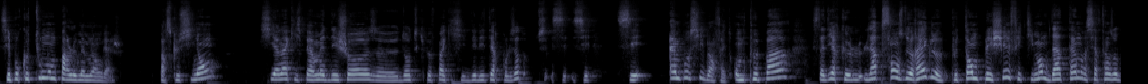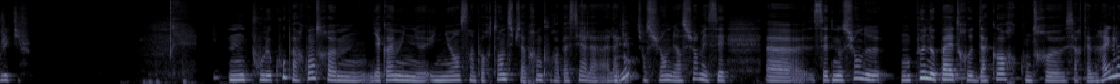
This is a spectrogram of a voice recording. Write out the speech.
C'est pour que tout le monde parle le même langage. Parce que sinon, s'il y en a qui se permettent des choses, euh, d'autres qui peuvent pas, qui sont délétères pour les autres, c'est impossible en fait. On ne peut pas, c'est-à-dire que l'absence de règles peut empêcher effectivement d'atteindre certains objectifs. Pour le coup, par contre, il y a quand même une, nuance importante, puis après on pourra passer à la, mmh question suivante, bien sûr, mais c'est euh, cette notion de on peut ne pas être d'accord contre certaines règles.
